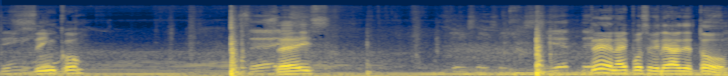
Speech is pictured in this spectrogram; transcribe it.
3. 5, Cinco. 6, Seis. 7, Ten, hay posibilidades de todo.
